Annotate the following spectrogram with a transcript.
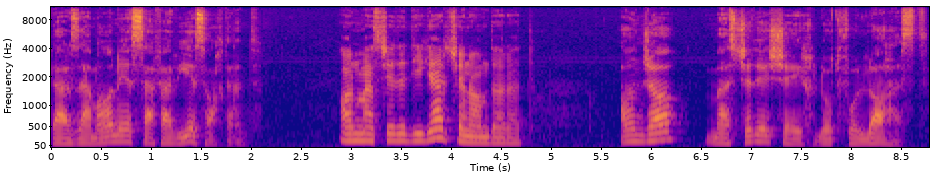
در زمان صفویه ساختند. آن مسجد دیگر چه نام دارد؟ آنجا مسجد شیخ لطف الله است.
